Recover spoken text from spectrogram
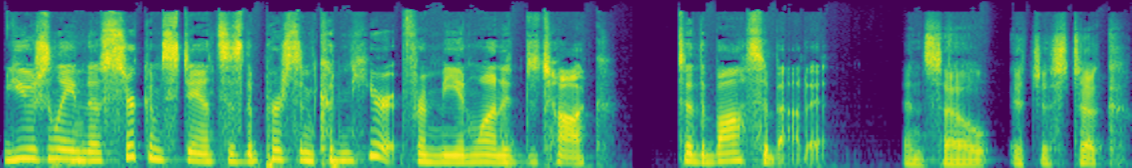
usually in mm-hmm. those circumstances, the person couldn't hear it from me and wanted to talk to the boss about it. And so it just took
